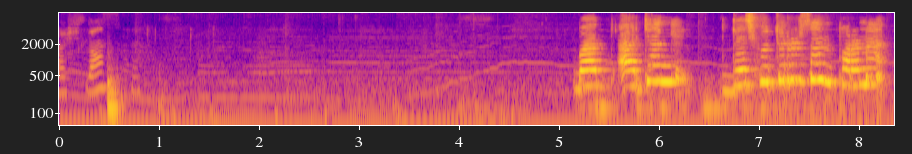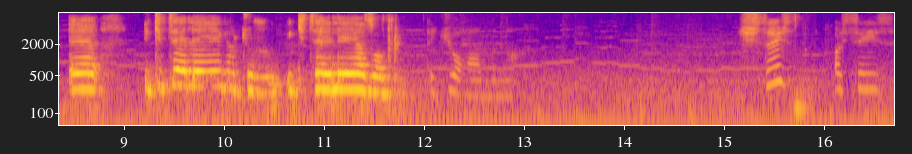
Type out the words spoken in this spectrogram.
Aç lan. Bak erken ge- geç götürürsen paranı e, 2 TL'ye götürürüm. 2 TL'ye azaltırım. E, Yok amına. Seyiz.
